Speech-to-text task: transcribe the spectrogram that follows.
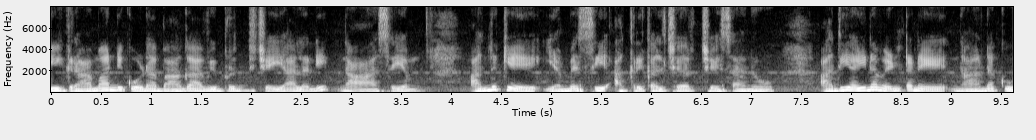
ఈ గ్రామాన్ని కూడా బాగా అభివృద్ధి చేయాలని నా ఆశయం. అందుకే ఎంఎస్సి అగ్రికల్చర్ చేశాను. అది అయిన వెంటనే నాన్నకు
